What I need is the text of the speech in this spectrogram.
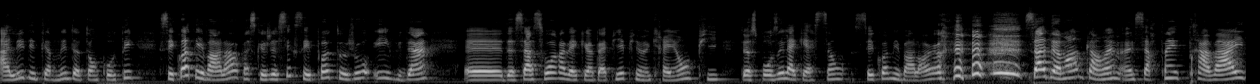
aller déterminer de ton côté c'est quoi tes valeurs, parce que je sais que c'est pas toujours évident de s'asseour avec un papier puis un crayon, puis de se poser la question c'est quoi mes valeurs? Ça demande quand même un certain travail,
